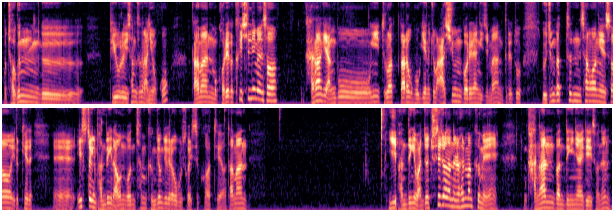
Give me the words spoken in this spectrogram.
뭐 적은 그 비율의 상승은 아니었고 다만 뭐 거래가 크게 실리면서 강하게 양봉이 들어왔다라고 보기에는 좀 아쉬운 거래량이지만 그래도 요즘 같은 상황에서 이렇게 에, 일시적인 반등이 나오는 건참 긍정적이라고 볼 수가 있을 것 같아요. 다만 이 반등이 완전 추세 전환을 할 만큼의 좀 강한 반등이냐에 대해서는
